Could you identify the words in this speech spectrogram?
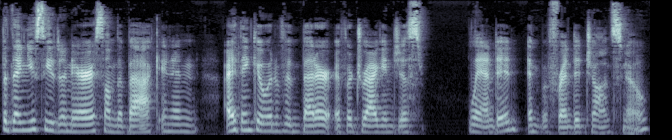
But then you see Daenerys on the back, and then I think it would have been better if a dragon just landed and befriended Jon Snow.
